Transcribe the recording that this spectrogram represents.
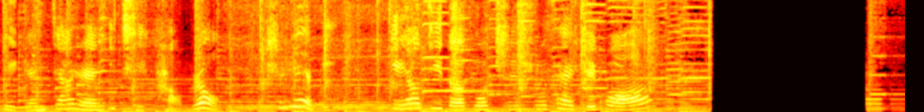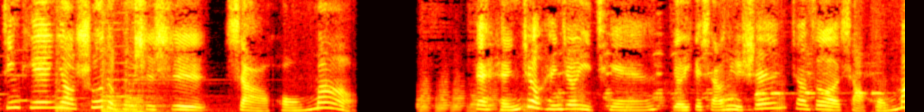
可以跟家人一起烤肉、吃月饼，也要记得多吃蔬菜水果哦。今天要说的故事是小红帽。在很久很久以前，有一个小女生叫做小红帽。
